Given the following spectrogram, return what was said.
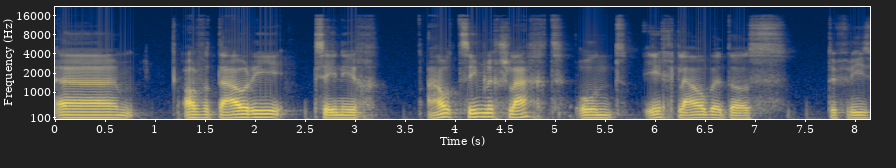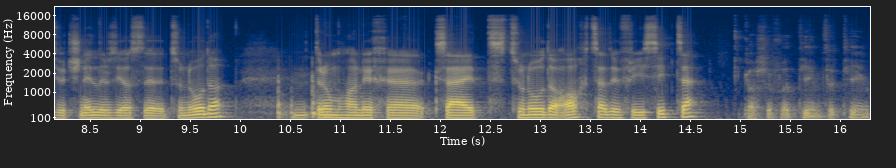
ähm, Alpha Tauri sehe ich auch ziemlich schlecht und ich glaube, dass der Fries wird schneller sein als der Tsunoda. Darum habe ich äh, gesagt, Tsunoda 18, der Fries 17. Gehst du von Team zu Team?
